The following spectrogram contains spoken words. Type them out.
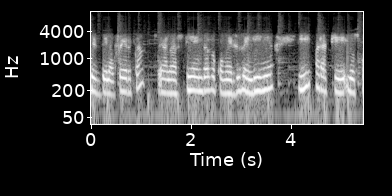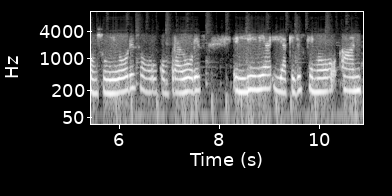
desde la oferta, sea, las tiendas o comercios en línea, y para que los consumidores o compradores en línea y aquellos que no han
